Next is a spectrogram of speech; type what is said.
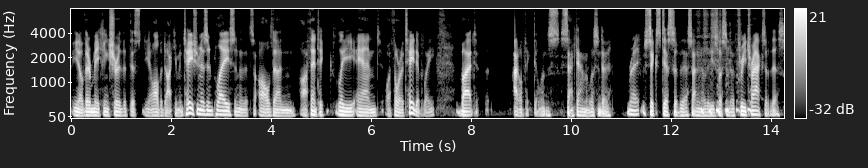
you know, they're making sure that this you know all the documentation is in place and that it's all done authentically and authoritatively. But I don't think Dylan's sat down and listened to right. six discs of this. I don't know that he's listened to three tracks of this.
